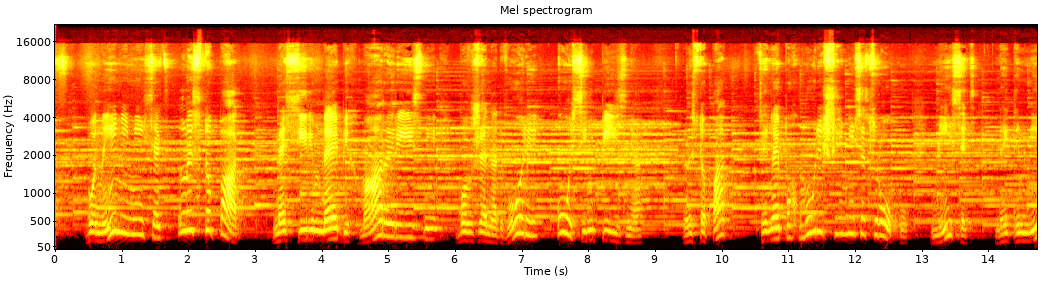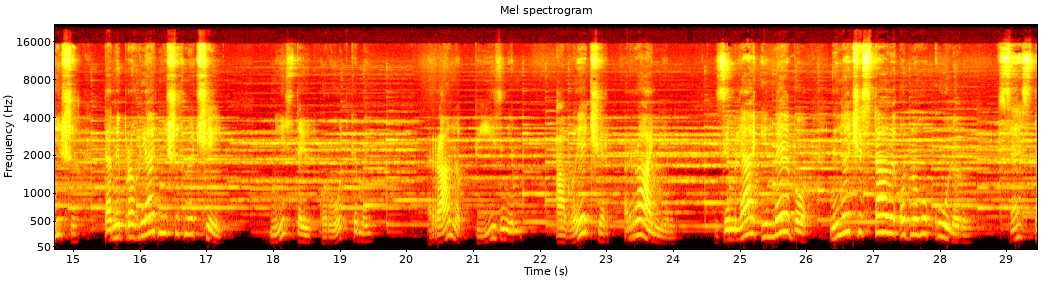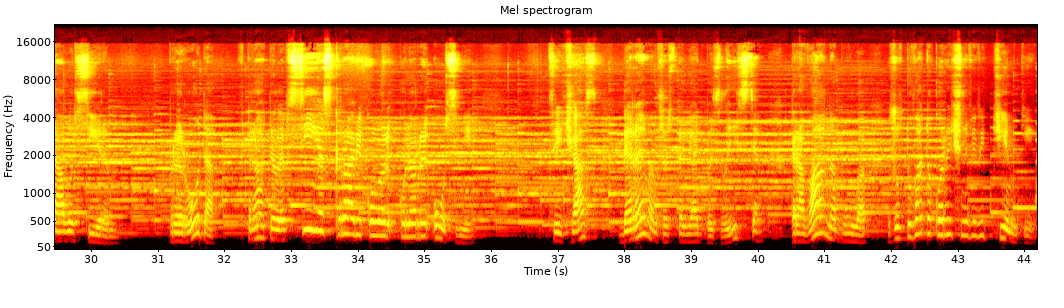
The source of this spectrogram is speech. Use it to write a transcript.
бо нині місяць листопад. На сірім небі хмари різні, бо вже на дворі осінь пізня. Листопад це найпохмуріший місяць року, місяць найтемніших та непроглядніших ночей. Дні стають короткими, ранок пізнім, а вечір раннім. Земля і небо неначе стали одного кольору, все стало сірим. Природа втратила всі яскраві кольори осені. Цей час дерева вже стоять без листя, трава набула жовтувато-коричневі відтінки.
